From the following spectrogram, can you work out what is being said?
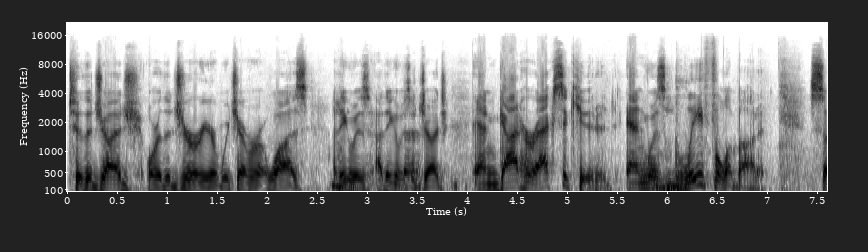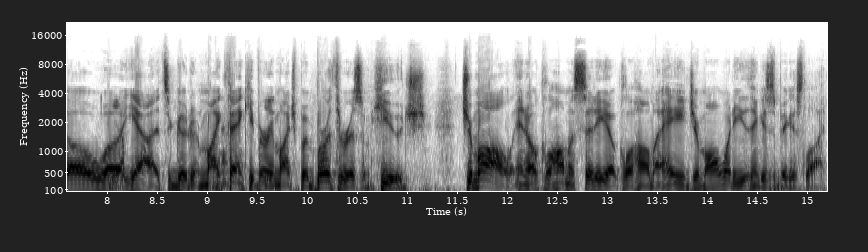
to the judge or the jury or whichever it was. I think it was I think it was a judge and got her executed and was gleeful about it. So uh, yeah, it's a good one. Mike, thank you very much. But birtherism, huge. Jamal in Oklahoma City, Oklahoma. Hey, Jamal, what do you think is the biggest lie?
